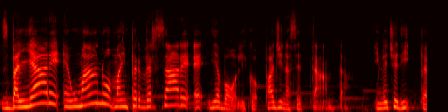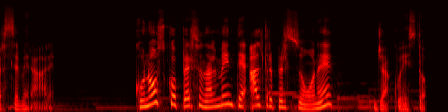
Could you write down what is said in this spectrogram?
Sbagliare è umano, ma imperversare è diabolico, pagina 70, invece di perseverare. Conosco personalmente altre persone, già questo,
